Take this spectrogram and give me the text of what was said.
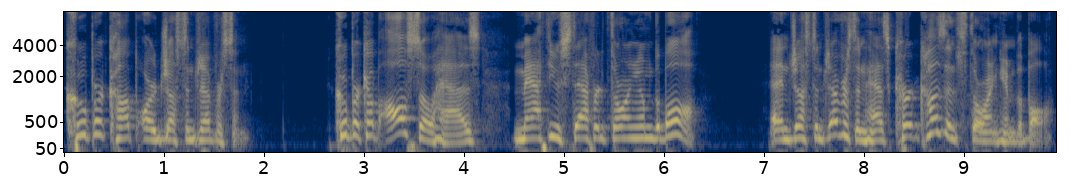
Cooper Kupp or Justin Jefferson. Cooper Kupp also has Matthew Stafford throwing him the ball, and Justin Jefferson has Kirk Cousins throwing him the ball.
